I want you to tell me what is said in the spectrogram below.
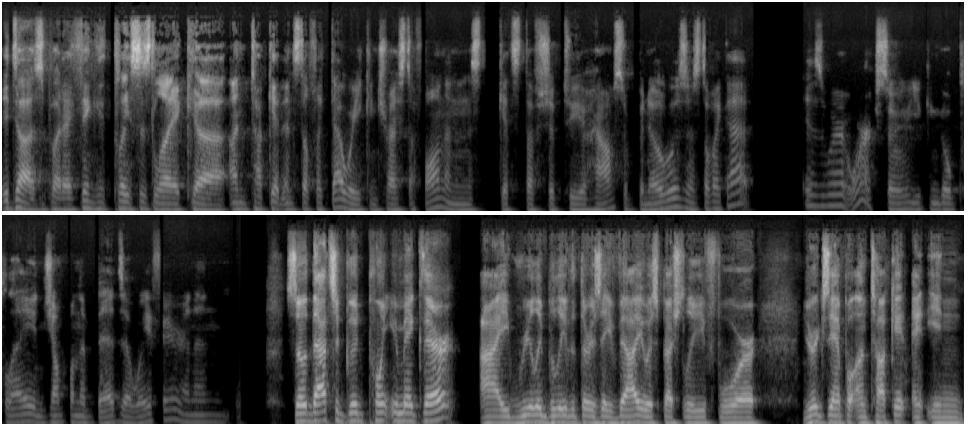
It does, but I think places like uh, Untuckit and stuff like that, where you can try stuff on and get stuff shipped to your house, or Bonobos and stuff like that, is where it works. So you can go play and jump on the beds at Wayfair, and then. So that's a good point you make there. I really believe that there is a value, especially for your example, Untuckit, and in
